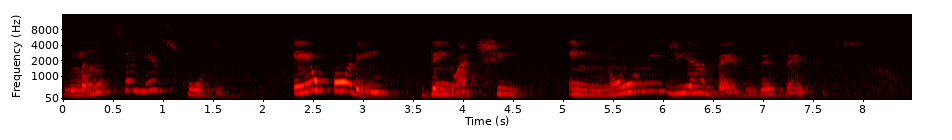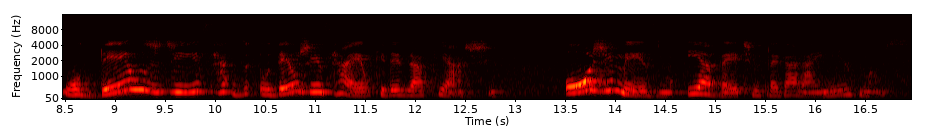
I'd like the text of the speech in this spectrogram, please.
lança e escudo. Eu, porém, venho a ti em nome de Yahvé dos exércitos o Deus de Israel, o Deus de Israel que desafiaste, hoje mesmo Iavé te entregará em minhas mãos.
